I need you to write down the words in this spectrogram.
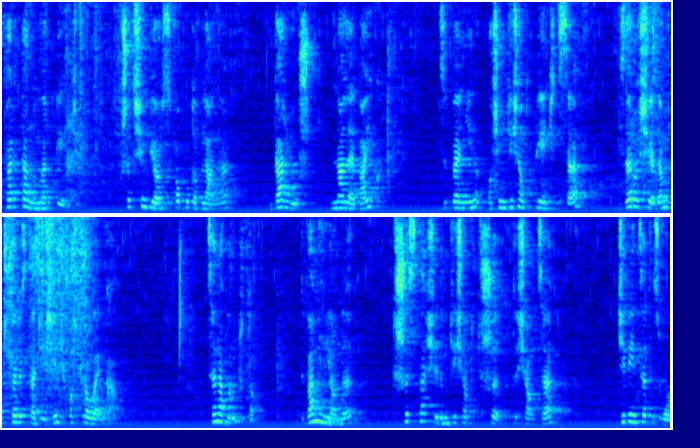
Oferta numer 5. Przedsiębiorstwo budowlane Dariusz Nalewajk, Dzbenin 85C 07410 Ostrołęka. Cena brutto 2 miliony 373 tysiące 900 zł.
